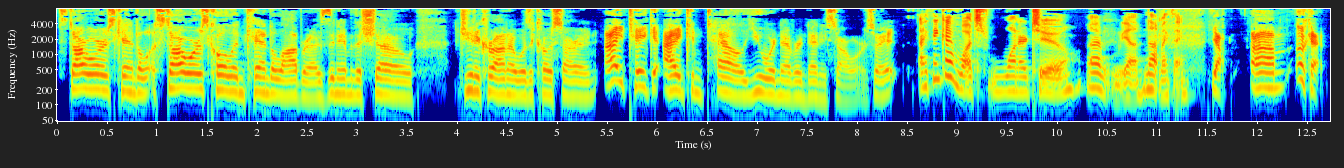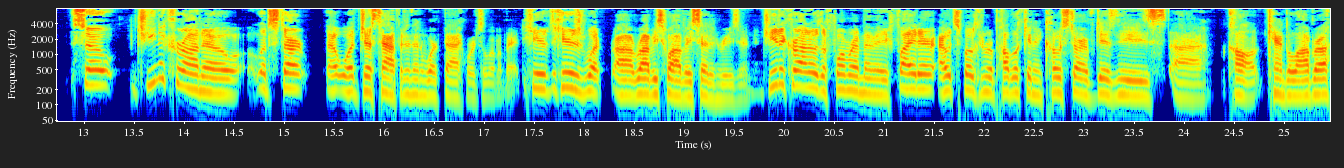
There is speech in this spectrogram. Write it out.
Star Wars Candel, Star Wars colon Candelabra is the name of the show. Gina Carano was a co-star in. I take it, I can tell you were never into any Star Wars, right? I think I've watched one or two. Um, yeah, not my thing. Yeah. Um, okay. So Gina Carano, let's start at what just happened and then work backwards a little bit. Here's here's what uh, Robby Soave said in Reason. Gina Carano is a former MMA fighter, outspoken Republican, and co-star of Disney's uh, call Candelabra.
